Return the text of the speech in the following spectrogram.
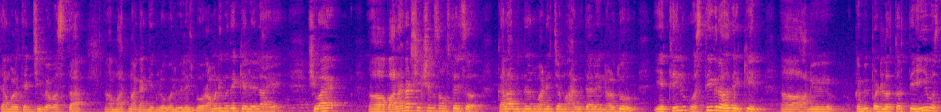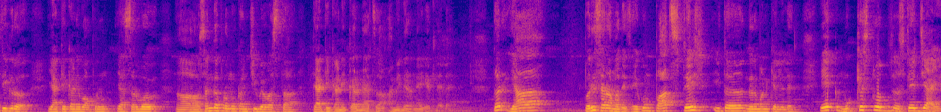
त्यामुळे त्यांची व्यवस्था महात्मा गांधी ग्लोबल विलेज बोरामणीमध्ये केलेलं आहे. शिवाय बालाघाट शिक्षण संस्थेचं कला विज्ञान वाणिज्य महाविद्यालय नळदुर्ग येथील वसतिगृह देखील आम्ही कमी पडलं तर तेही वसतिगृह या ठिकाणी वापरून या सर्व संघप्रमुखांची व्यवस्था त्या ठिकाणी करण्याचा आम्ही निर्णय घेतलेला आहे. तर या परिसरामध्येच एकूण पाच स्टेज इथं निर्माण केलेले आहेत. एक मुख्य स्टो स्टेज जे आहे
